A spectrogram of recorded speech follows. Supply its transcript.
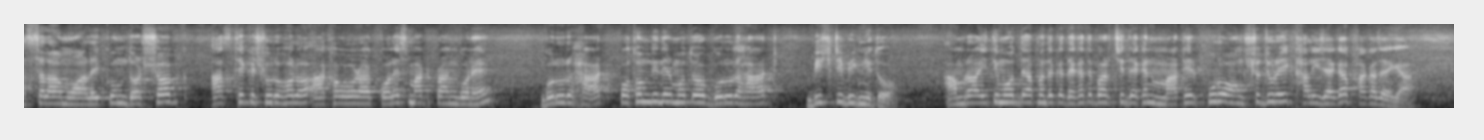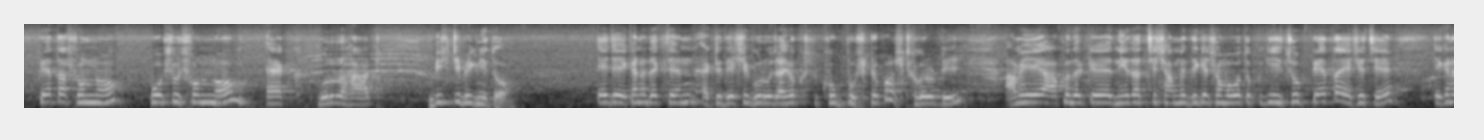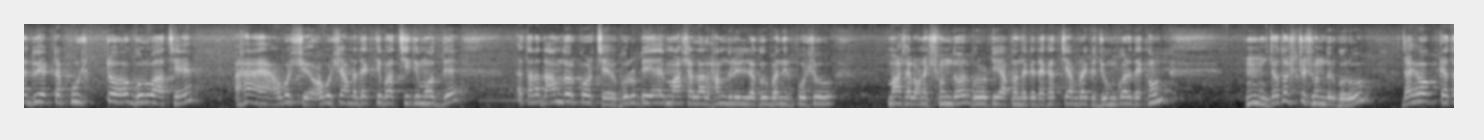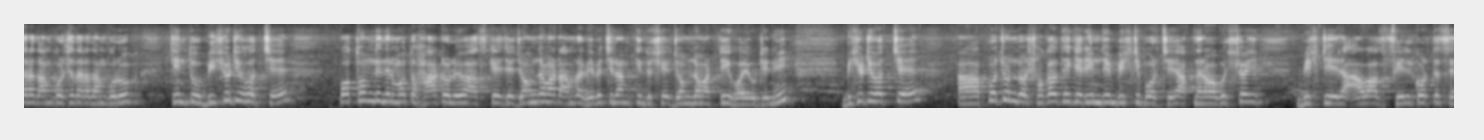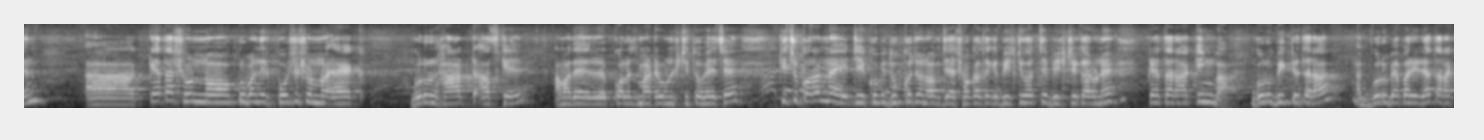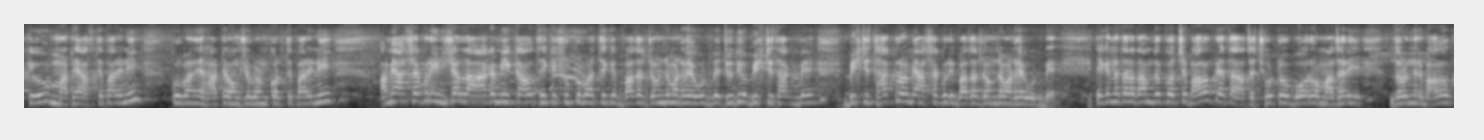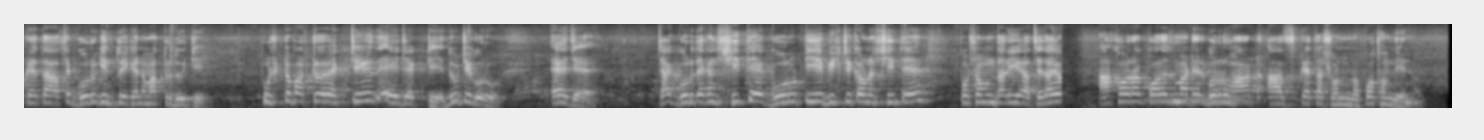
আসসালামু আলাইকুম, দর্শক। আজ থেকে শুরু হলো আখাউড়া কলেজ মাঠ প্রাঙ্গণে গরুর হাট, প্রথম দিনের মতো গরুর হাট, বৃষ্টি বিঘ্নিত। আমরা ইতিমধ্যে আপনাদেরকে দেখাতে পারছি, দেখেন মাঠের পুরো অংশ জুড়েই খালি জায়গা, ফাঁকা জায়গা। ক্রেতা শূন্য, পশু শূন্য, এক গরুর হাট, বৃষ্টি বিঘ্নিত। এই যে এখানে দেখছেন একটি দেশি গরু, যাই হোক, খুব পুষ্টপাষ্ট গরুটি। আমি আপনাদেরকে নিয়ে যাচ্ছি সামনের দিকে, সম্ভবত কিছু ক্রেতা এসেছে। এখানে দুই একটা পুষ্ট গরু আছে। হ্যাঁ হ্যাঁ অবশ্যই অবশ্যই আমরা দেখতে পাচ্ছি ইতিমধ্যে। তারা দাম দর করছে। গরুটি মাশাল্লাহ আলহামদুলিল্লাহ কুরবানির পশু। মাশাল্লাহ অনেক সুন্দর। গরুটি আপনাদেরকে দেখাচ্ছি, আমরা একটু জুম করে দেখুন। হুম, যথেষ্ট সুন্দর গরু। যাই হোক, ক্রেতারা দাম করছে, তারা দাম করুক। কিন্তু বিষয়টি হচ্ছে, প্রথম দিনের মতো হাট হলেও আজকে যে জমজমাট আমরা ভেবেছিলাম, কিন্তু সেই জমজমাটটি হয়ে ওঠেনি। বিষয়টি হচ্ছে প্রচণ্ড সকাল থেকে রিমঝিম বৃষ্টি পড়ছে। আপনারা অবশ্যই বৃষ্টির আওয়াজ ফিল করতেছেন। ক্রেতা শূন্য কুরবানির পশু শূন্য এক গরুর হাট আজকে আমাদের কলেজ মাঠে অনুষ্ঠিত হয়েছে। কিছু করার নাই, এটি খুবই দুঃখজনক যে সকাল থেকে বৃষ্টি হচ্ছে। বৃষ্টির কারণে ক্রেতারা কিংবা গরু বিক্রেতারা, গরু ব্যাপারীরা, তারা কেউ মাঠে আসতে পারেনি, কুরবানির হাটে অংশগ্রহণ করতে পারেনি। আমি আশা করি ইনশাল্লাহ আগামী কাল থেকে শুক্রবার থেকে বাজার জমজমাট হয়ে উঠবে, যদিও বৃষ্টি থাকবে। বৃষ্টি থাকলেও আমি আশা করি বাজার জমজমাট হয়ে উঠবে। এখানে তারা দাম দর করছে, ভালো ক্রেতা আছে, ছোট, বড়, মাঝারি ধরনের ভালো ক্রেতা আছে। গরু কিন্তু এখানে মাত্র দুইটি। পুষ্টপাষ্ট একটি, এই যে একটি দুটি গরু। এই যে, যাক, গরু দেখেন, শীতে গরুটি, বৃষ্টির কারণে শীতে পশম দাঁড়িয়ে আছে। যাই হোক আখড়া কলেজ মাঠের গরুর হাট আজ ক্রেতা শূন্য, প্রথম দিন।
